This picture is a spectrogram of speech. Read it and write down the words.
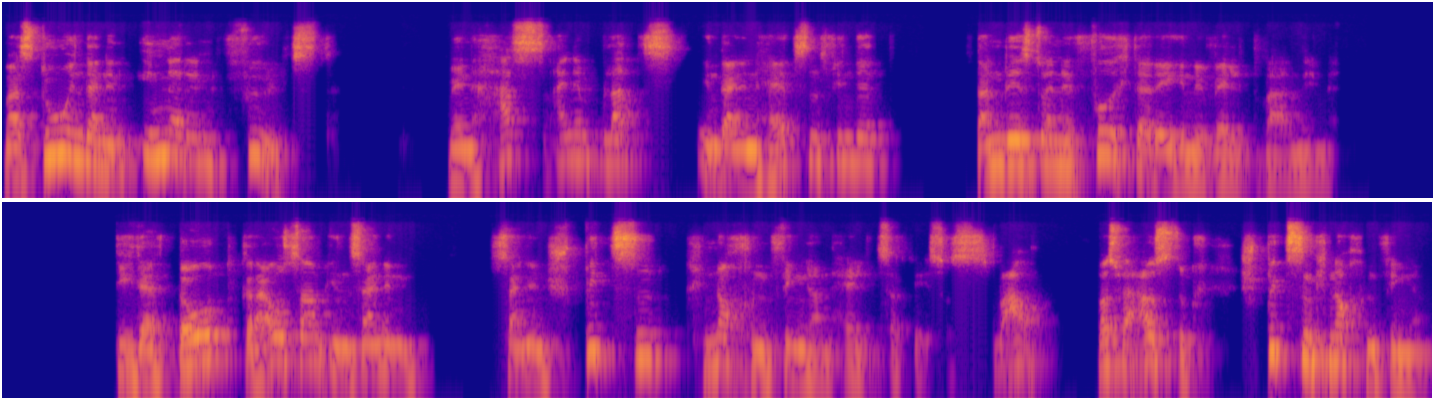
was du in deinem Inneren fühlst. Wenn Hass einen Platz in deinen Herzen findet, dann wirst du eine furchterregende Welt wahrnehmen, die der Tod grausam in seinen, seinen spitzen Knochenfingern hält, sagt Jesus. Wow, Was für Ausdruck. Spitzenknochenfinger.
